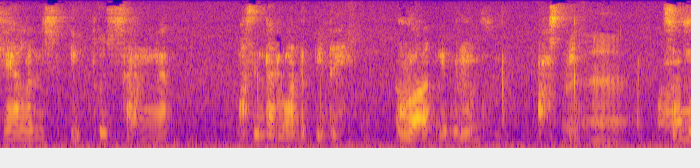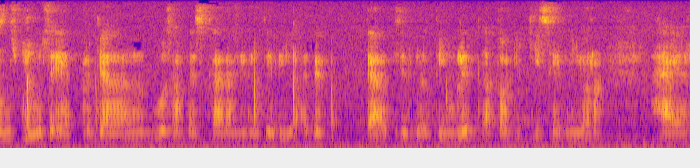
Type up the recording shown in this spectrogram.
challenge itu sangat pasti ntar lu hadepin deh. Lu hadepin pasti Ah, semulus-mulus ya perjalanan gue sampai sekarang ini jadi ada ya, bisa bilang team lead atau di senior HR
